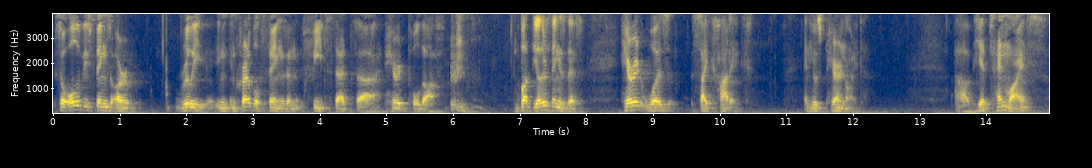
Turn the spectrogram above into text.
so, all of these things are really in- incredible things and feats that uh, Herod pulled off. but the other thing is this Herod was psychotic and he was paranoid. Uh, he had 10 wives,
